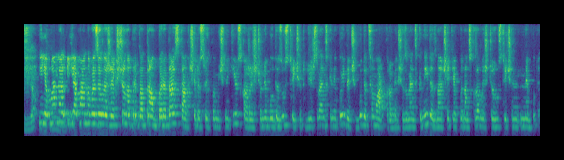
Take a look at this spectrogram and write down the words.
Для Ні, я маю, на- я маю на увазі, Олеже, якщо, наприклад, Трамп передасть так через своїх помічників, скаже, що не буде зустрічі, тоді ж Зеленський не поїде, чи буде це маркером? Якщо Зеленський не йде, значить, якби нам сказали, що зустрічі не буде.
